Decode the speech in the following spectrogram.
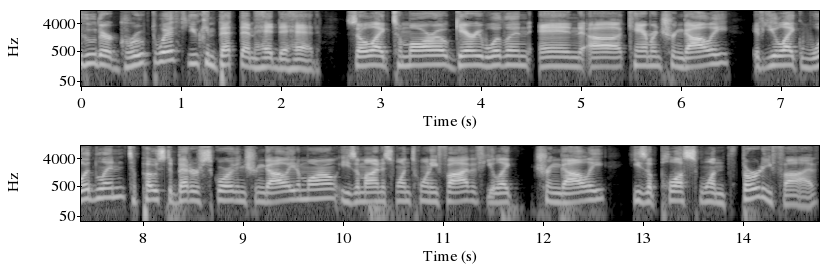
who they're grouped with, you can bet them head to head. So like tomorrow, Gary Woodland and uh, Cameron Tringale. If you like Woodland to post a better score than Tringale tomorrow, he's a minus 125. If you like Tringale, he's a plus 135.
